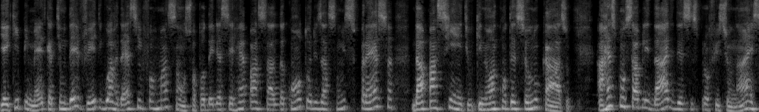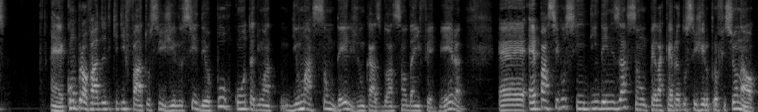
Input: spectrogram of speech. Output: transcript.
e a equipe médica, tinham o dever de guardar essa informação, só poderia ser repassada com autorização expressa da paciente, o que não aconteceu no caso. A responsabilidade desses profissionais é, comprovado de que, de fato, o sigilo se deu por conta de uma, de uma ação deles, no caso da ação da enfermeira, é, é passivo, sim, de indenização pela quebra do sigilo profissional.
